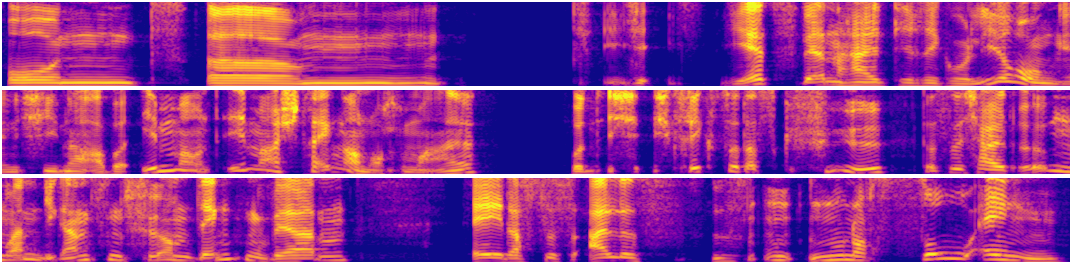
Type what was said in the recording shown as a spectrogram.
Und ähm, jetzt werden halt die Regulierungen in China aber immer und immer strenger nochmal. Und ich, ich krieg so das Gefühl, dass sich halt irgendwann die ganzen Firmen denken werden, ey, das ist alles das ist nur noch so eng.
